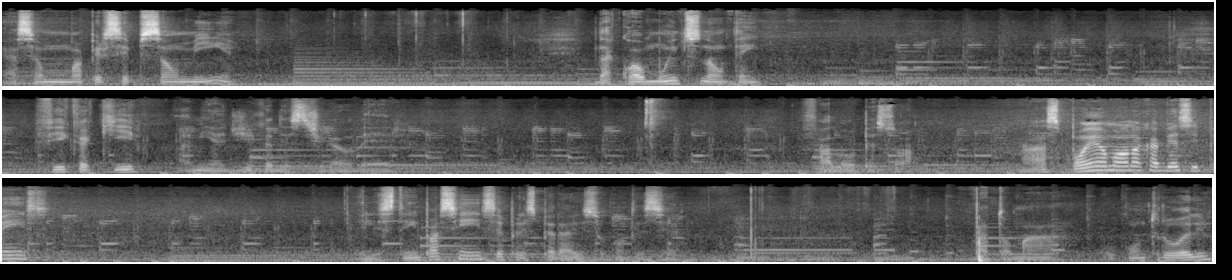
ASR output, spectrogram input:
Essa é uma percepção minha, da qual muitos não têm. Fica aqui a minha dica deste Galdério. Falou, pessoal. Mas põe a mão na cabeça e pense. Eles têm paciência para esperar isso acontecer. Para tomar o controle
